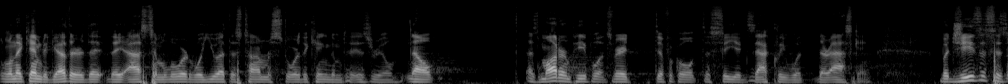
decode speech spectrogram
when they came together, they, they asked him, Lord, will you at this time restore the kingdom to Israel? Now, as modern people, it's very difficult to see exactly what they're asking. But Jesus has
